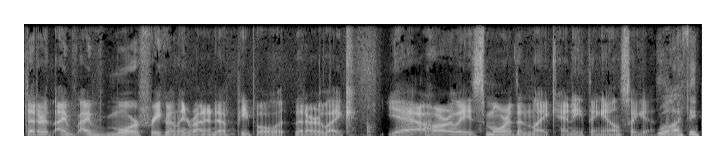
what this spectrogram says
that are. I've, I've more frequently run into people that are like, yeah, Harley's more than like anything else. I guess. Well, I think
